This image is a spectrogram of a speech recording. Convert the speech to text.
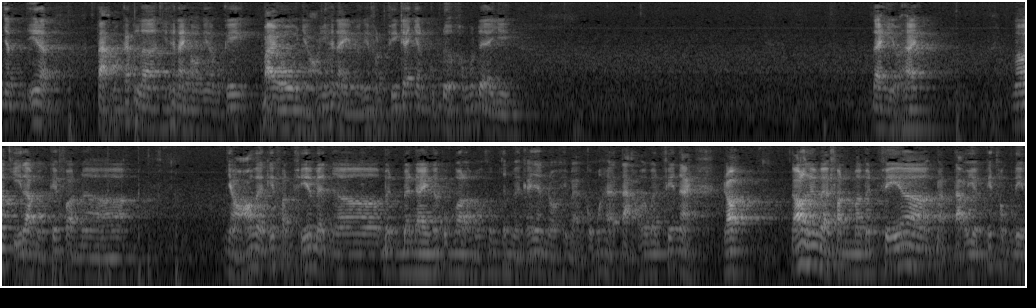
nhanh ý là tạo một cách là như thế này hoặc như là một cái bio nhỏ như thế này về cái phần phía cá nhân cũng được không vấn đề gì. Đây hiểu vậy thấy nó chỉ là một cái phần uh, nhỏ về cái phần phía bên uh, bên bên đây nó cũng gọi là một thông tin về cá nhân rồi thì bạn cũng có thể tạo ở bên phía này. Rồi đó là cái về phần mà bên phía uh, bạn tạo dựng cái thông điệp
